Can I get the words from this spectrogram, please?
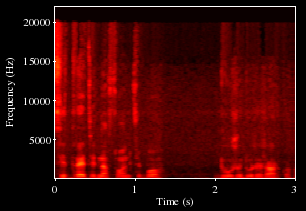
всі 30 на сонці, бо дуже-дуже жарко.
